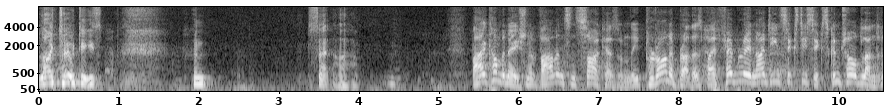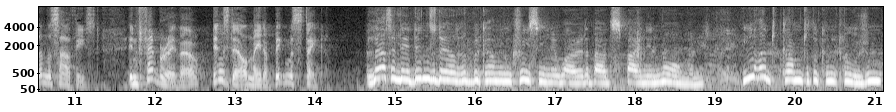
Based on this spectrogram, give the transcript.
litotes, and satire. By a combination of violence and sarcasm, the Piranha brothers, by February 1966, controlled London and the southeast. In February, though, Dinsdale made a big mistake. Latterly, Dinsdale had become increasingly worried about Spiny Norman. He had come to the conclusion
